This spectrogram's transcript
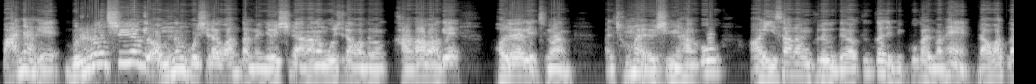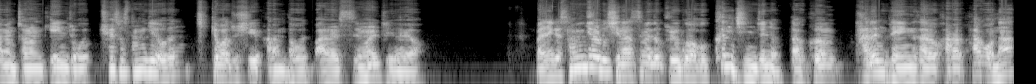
만약에 물론 실력이 없는 곳이라고 한다면 열심히 안 하는 곳이라고 한다면 가감하게 버려야겠지만 아니, 정말 열심히 하고 아 이 사람은 그래도 내가 끝까지 믿고 갈만해 라고 한다면 저는 개인적으로 최소 3개월은 지켜봐 주시기 바란다고 말씀을 드려요. 만약에 3개월이 지났음에도 불구하고 큰 진전이 없다. 그럼 다른 대행사로 갈아타거나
